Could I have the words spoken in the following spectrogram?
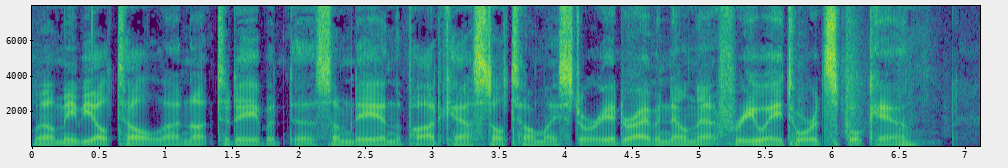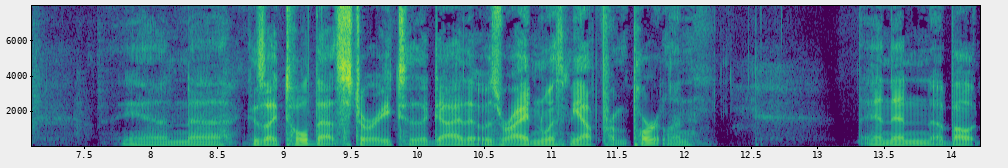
Well, maybe I'll tell, uh, not today, but uh, someday in the podcast, I'll tell my story of driving down that freeway towards Spokane. And because I told that story to the guy that was riding with me up from Portland. And then about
